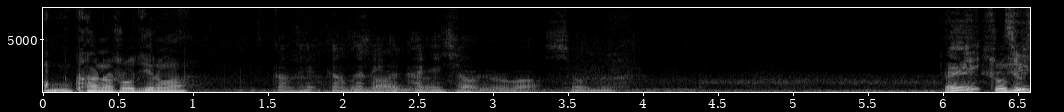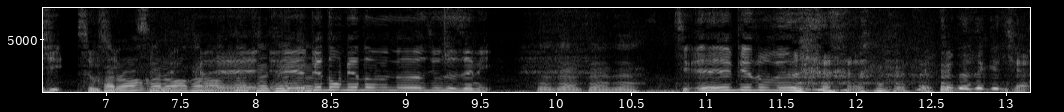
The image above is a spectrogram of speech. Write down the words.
你看着手机了吗？刚才刚才那个看见小鱼吧？小鱼。哎，手机，手机，看着看着看着，哎，别动别动别动，就在这里。在在在在，哎，别动别动，就在这跟前。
